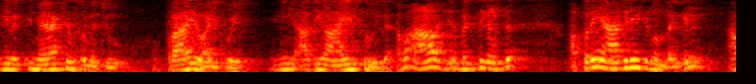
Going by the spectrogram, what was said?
ഈ വ്യക്തി മാക്സിമം ശ്രമിച്ചു. പ്രായമായിപ്പോയി. ഇനി അധികം ആയുസ്സുമില്ല അപ്പൊ ആ വ്യക്തികൾക്ക് അത്രയും ആഗ്രഹിക്കുന്നുണ്ടെങ്കിൽ ആ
